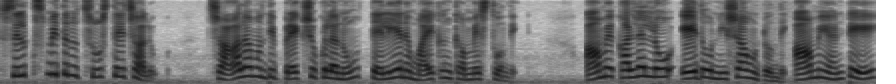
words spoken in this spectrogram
సిల్క్ స్మితను చూస్తే చాలు చాలామంది ప్రేక్షకులను తెలియని మైకం కమ్మేస్తోంది. ఆమె కళ్ళల్లో ఏదో నిషా ఉంటుంది. ఆమె అంటే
